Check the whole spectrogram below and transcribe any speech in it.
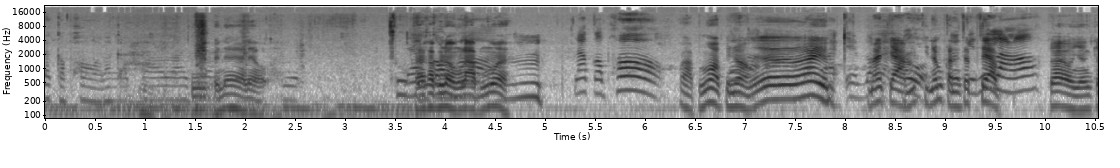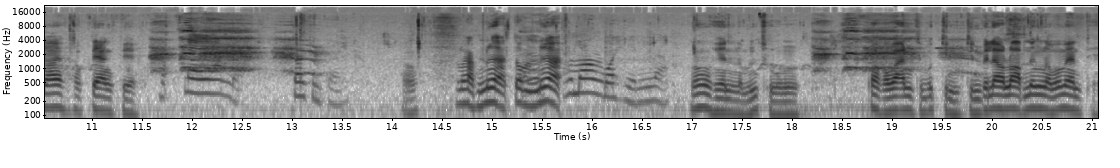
แล้วก็พอแล้วก็พอแล้วปูไปหน้าแล้วนะครับพี่น้องลาบงัวอืมแล้วก็พ่อปราบงอพี่น้องเอ้ย มาจามกินน้ำกันแซ่บๆจ้อยเอายังจ้อยเอาแตงเตี๋ยแม่น่ะ ก็กินไปๆลาบเนื้อต้มเนื้อพ่อมองบ่เห็นเหรอโอ้เห็นแล้วมันสูงพ่อกะวันสิบ่กินกินไปแล้วรอบนึงแล้วบ่แม่นติ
